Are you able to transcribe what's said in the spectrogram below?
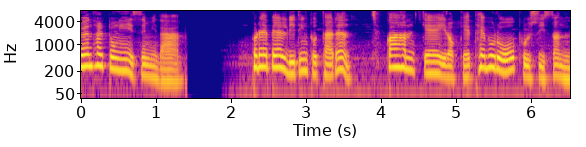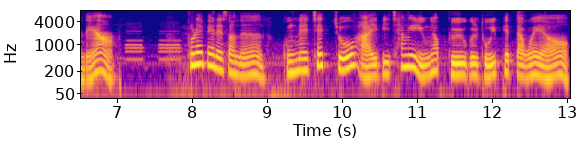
표현 활동이 있습니다. 프레벨 리딩 토탈은 책과 함께 이렇게 탭으로 볼 수 있었는데요. 프레벨에서는 국내 최초 IB 창의 융합 교육을 도입했다고 해요.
